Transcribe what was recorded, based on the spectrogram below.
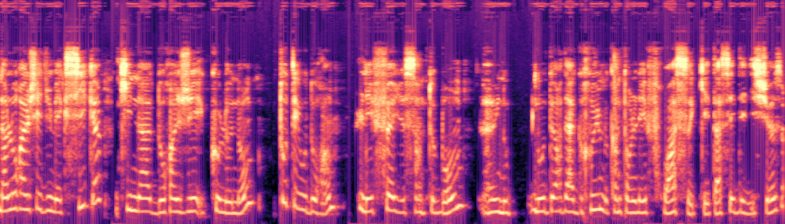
Dans l'oranger du Mexique, qui n'a d'oranger que le nom, tout est odorant, les feuilles sentent bon, euh, une, odeur d'agrumes quand on les froisse qui est assez délicieuse.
